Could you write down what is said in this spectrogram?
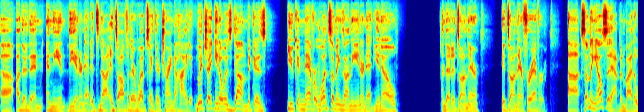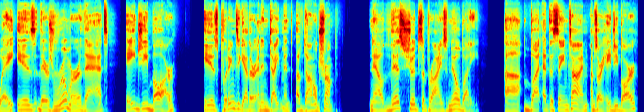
uh, other than and the the internet. It's not. It's off of their website. They're trying to hide it, which you know is dumb because you can never once something's on the internet, you know that it's on there. It's on there forever. Uh, something else that happened, by the way, is there's rumor that AG Barr is putting together an indictment of Donald Trump. Now, this should surprise nobody. Uh, but at the same time, I'm sorry, AG Barr,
